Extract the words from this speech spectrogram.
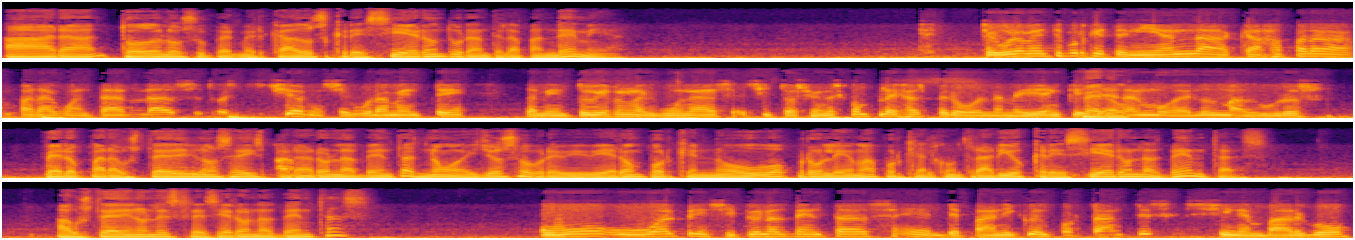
ARA, todos los supermercados crecieron durante la pandemia. Seguramente porque tenían la caja para, para aguantar las restricciones. Seguramente también tuvieron algunas situaciones complejas, pero en la medida en que ya eran modelos maduros, pero para ustedes no se dispararon las ventas, no, ellos sobrevivieron porque no hubo problema, porque al contrario crecieron las ventas. ¿A ustedes no les crecieron las ventas? Hubo, hubo al principio unas ventas eh, de pánico importantes, sin embargo,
